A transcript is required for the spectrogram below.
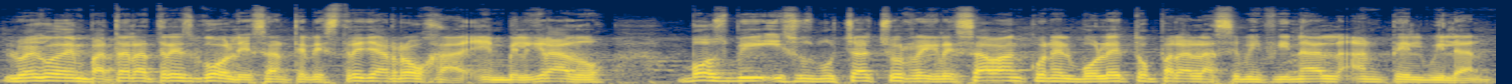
Luego de empatar a tres goles ante la Estrella Roja en Belgrado, Bosby y sus muchachos regresaban con el boleto para la semifinal ante el Milán.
